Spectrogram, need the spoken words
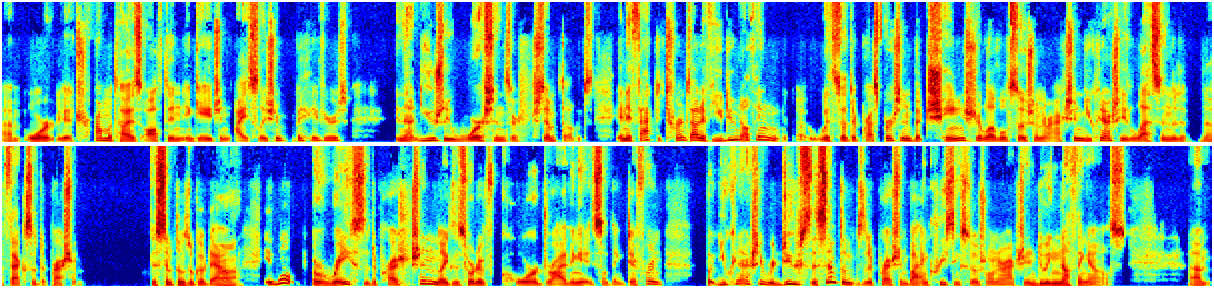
um, or uh, traumatized often engage in isolation behaviors and that usually worsens their symptoms. And in fact, it turns out if you do nothing uh, with a depressed person but change your level of social interaction, you can actually lessen the, the effects of depression. The symptoms will go down. Wow. It won't erase the depression, like the sort of core driving it is something different, but you can actually reduce the symptoms of depression by increasing social interaction and doing nothing else. Um,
